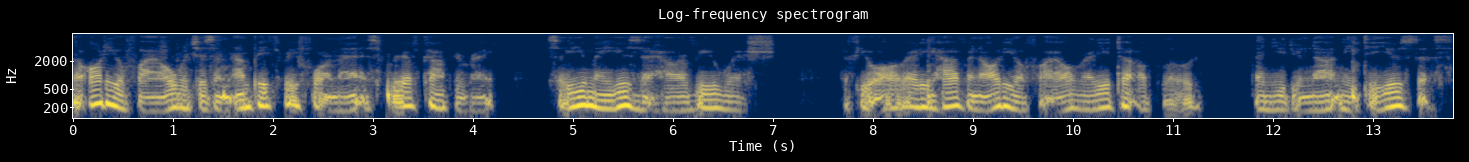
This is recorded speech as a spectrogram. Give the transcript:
The audio file, which is an MP3 format, is free of copyright, so you may use it however you wish. If you already have an audio file ready to upload, then you do not need to use this.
